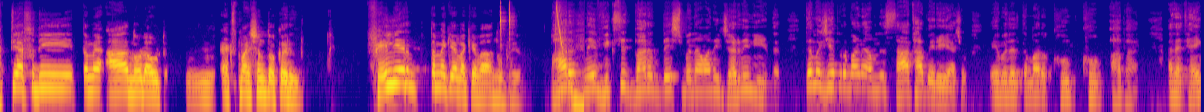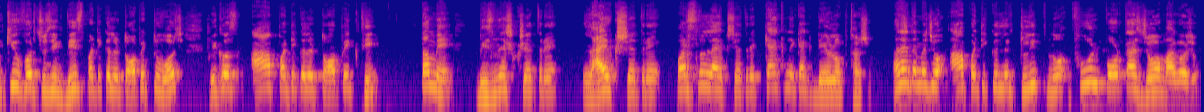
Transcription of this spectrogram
અત્યાર સુધી તમે આ નો ડાઉટ એક્સપાન્શન તો કર્યું. ફેલિયર તમે કેવા કેવા અનુભવ્યો? ભારતને વિકસિત ભારત દેશ બનાવવાની જર્નીની અંદર તમે જે પ્રમાણે અમને સાથ આપી રહ્યા છો, એ બદલ તમારો ખૂબ ખૂબ આભાર. અને thank you for choosing this particular topic to watch because આ પર્ટિક્યુલર ટોપિકથી તમે બિઝનેસ ક્ષેત્રે લાઈફ ક્ષેત્રે પર્સનલ લાઈફ ક્ષેત્રે ક્યાંક ને ક્યાંક ડેવલપ થશો. અને તમે જો આ પર્ટિક્યુલર ક્લિપનો ફૂલ પોડકાસ્ટ જોવા માંગો છો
